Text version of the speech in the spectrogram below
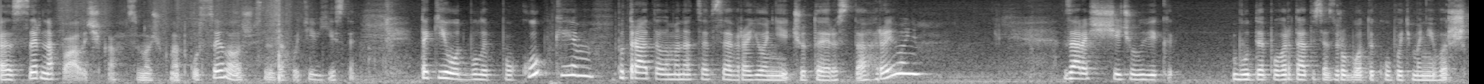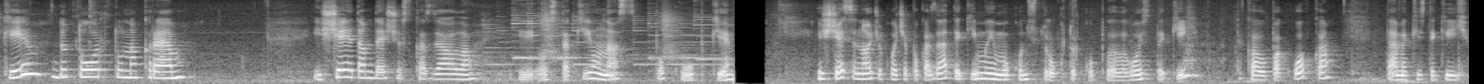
е, сирна паличка. Синочок надкусила, але щось не захотів їсти. Такі от були покупки. Потратили ми на це все в районі 400 гривень. Зараз ще чоловік буде повертатися з роботи, купить мені вершки до торту на крем. І ще я там дещо сказала. І ось такі у нас покупки. І ще синочок хоче показати, який ми йому конструктор купили. Ось такий, така упаковка. Там якийсь такий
